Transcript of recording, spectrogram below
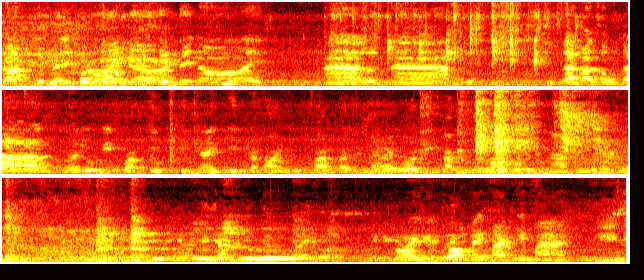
เนาะเจ็บไข้ได้ป่วยไม่ต้องมีเจ็บน้อยๆอ่ารดน้ำสุข สุขสันต์วันสงกรารขอให้ลูกมีความสุขสิ่งใดคิดก็ขอให้ถูกความปรารถนาขอให้มีความสุขครอบครัวเป็นนานด้วยขยันขยันจะรวยก็ไม่ขขอยัให้เงินทองไหลมาเทมาอยู่เฉ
